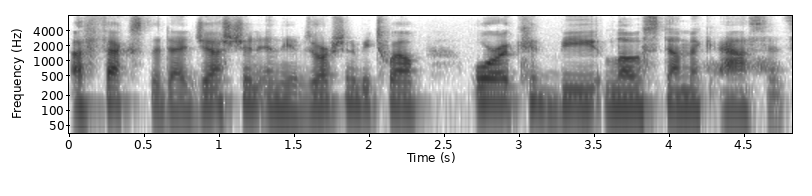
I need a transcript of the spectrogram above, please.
affects the digestion and the absorption of B12, or it could be low stomach acids.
